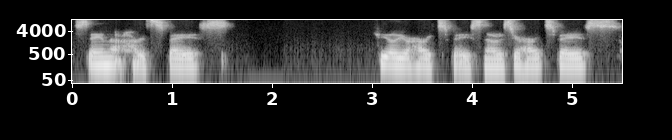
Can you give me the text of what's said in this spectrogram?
Stay in that heart space. Feel your heart space. Notice your heart space.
